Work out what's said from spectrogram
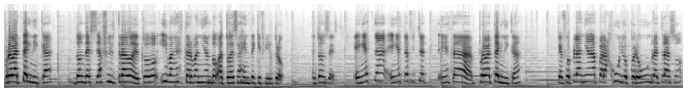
prueba técnica donde se ha filtrado de todo y van a estar baneando a toda esa gente que filtró. Entonces, en esta, en esta ficha, en esta prueba técnica, que fue planeada para julio, pero hubo un retraso,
